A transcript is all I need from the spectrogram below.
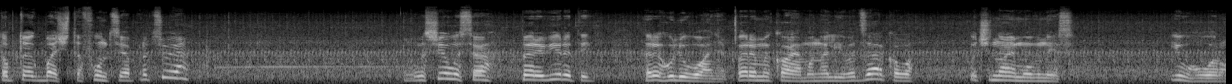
Тобто, як бачите, функція працює. Лишилося перевірити регулювання. Перемикаємо на ліве дзеркало, починаємо вниз і вгору.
